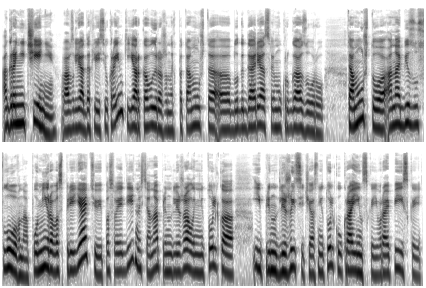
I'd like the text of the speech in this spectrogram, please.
ограничений во взглядах Леси Украинки, ярко выраженных, потому что э, благодаря своему кругозору, тому, что она, безусловно, по мировосприятию и по своей деятельности она принадлежала не только и принадлежит сейчас не только украинской, европейской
